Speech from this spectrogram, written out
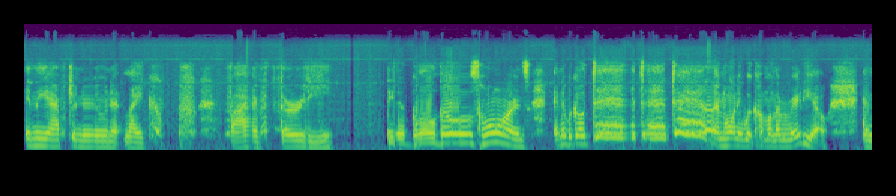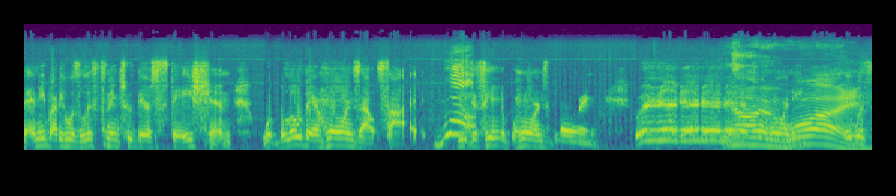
in the afternoon at like 5:30 to would blow those horns and it would go, dan dan dan, and Horny would come on the radio. And anybody who was listening to their station would blow their horns outside. You just hear horns blowing. No way. It was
